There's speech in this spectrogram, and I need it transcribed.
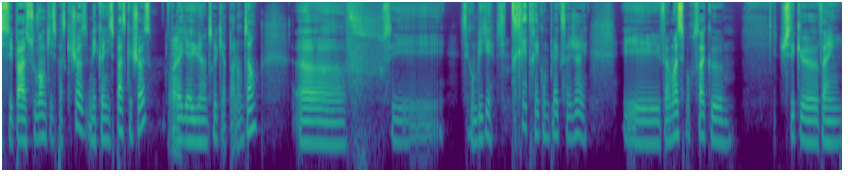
c'est pas souvent qu'il se passe quelque chose, mais quand il se passe quelque chose, Ouais. là il y a eu un truc il y a pas longtemps, euh, pff, c'est c'est compliqué, c'est très très complexe à gérer. Et enfin moi c'est pour ça que je sais que enfin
